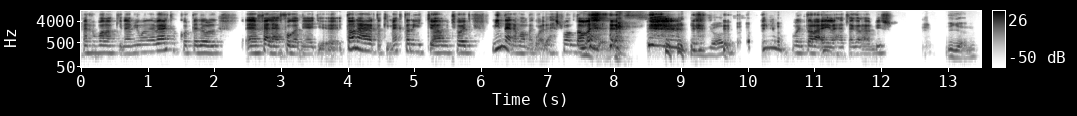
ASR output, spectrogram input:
mert ha valaki nem jól nevelt, akkor például eh, fel lehet fogadni egy, egy tanárt, aki megtanítja, úgyhogy mindenre van megoldás, mondom. Igen. Vagy találni lehet legalábbis. Igen.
